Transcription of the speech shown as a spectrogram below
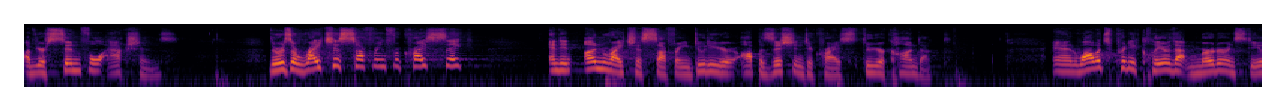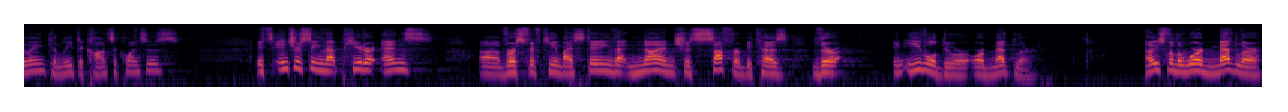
of your sinful actions. There is a righteous suffering for Christ's sake and an unrighteous suffering due to your opposition to Christ through your conduct. And while it's pretty clear that murder and stealing can lead to consequences, it's interesting that Peter ends uh, verse 15 by stating that none should suffer because they're an evildoer or meddler. At least for the word meddler,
